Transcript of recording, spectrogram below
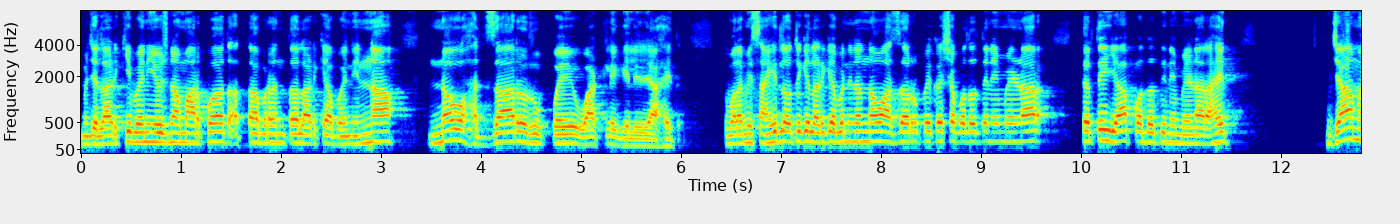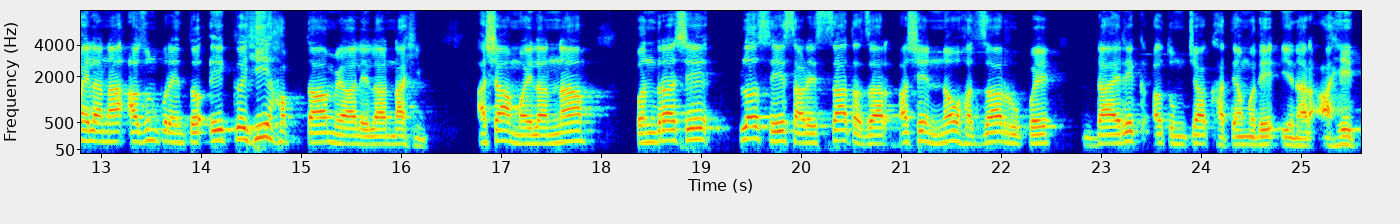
म्हणजे लाडकी बहीण योजना मार्फत आतापर्यंत लाडक्या बहिणींना नऊ हजार रुपये वाटले गेलेले आहेत. तुम्हाला मी सांगितलं होतं की लाडक्या बहिणींना नऊ हजार रुपये कशा पद्धतीने मिळणार? तर ते या पद्धतीने मिळणार आहेत. ज्या महिलांना अजूनपर्यंत एकही हप्ता मिळालेला नाही अशा महिलांना पंधराशे प्लस हे साडेसात हजार असे नऊ हजार रुपये डायरेक्ट तुमच्या खात्यामध्ये येणार आहेत.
